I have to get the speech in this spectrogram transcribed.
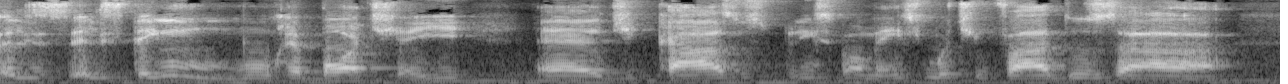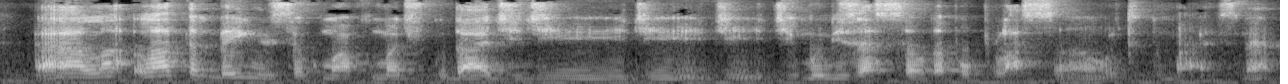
eles, eles têm um, um rebote aí é, de casos, principalmente motivados a. a lá, lá, também eles estão com uma, uma dificuldade de, de, de, de, imunização da população e tudo mais, né?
